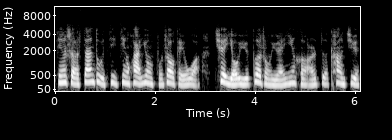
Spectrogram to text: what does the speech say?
经舍三度即净化用符咒给我，却由于各种原因和儿子抗拒，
